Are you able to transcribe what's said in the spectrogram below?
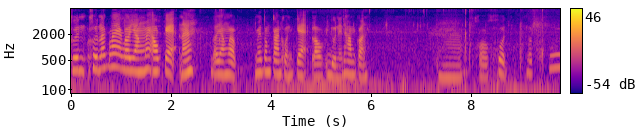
คืนคืนแรกๆเรายังไม่เอาแกะนะ เรายังแบบไม่ต้องการขนแกะเราอยู่ในถ้ำก่อน อ่า ขอขุดสักคู่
